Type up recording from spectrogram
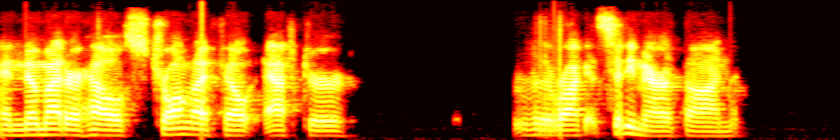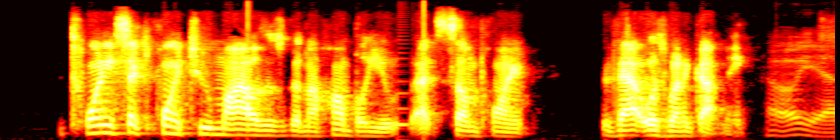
and no matter how strong I felt after the Rocket City marathon, 26.2 miles is going to humble you at some point that was when it got me. Oh yeah.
